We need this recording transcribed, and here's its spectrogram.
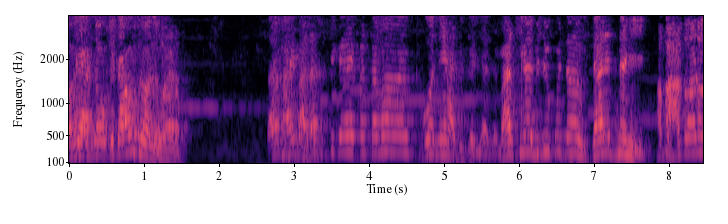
હવે આટલો વખત આવું છું હાલો ઓયડો. તમે મારી બાધા સુધી કરી પણ તમે ભૂવો નહીં હાજુ કરી લેજો મારા સિવાય બીજું કોઈ તમે ઉધારે જ નહીં હા પણ હાલ તો આડો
